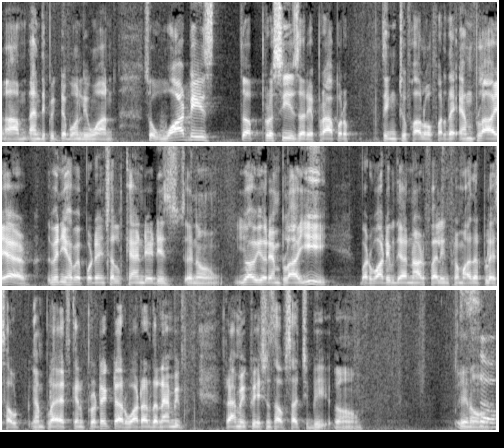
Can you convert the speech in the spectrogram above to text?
um, and they picked up only one. So, what is the procedure, a proper thing to follow for the employer when you have a potential candidate is you know you have your employee but what if they are not filing from other place how employers can protect or what are the rami- ramifications of such be um, you know So,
